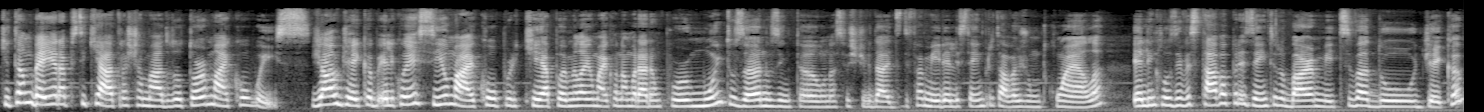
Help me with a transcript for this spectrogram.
que também era psiquiatra chamado Dr. Michael Weiss. Já o Jacob, ele conhecia o Michael porque a Pamela e o Michael namoraram por muitos anos, então nas festividades de família ele sempre estava junto com ela. Ele inclusive estava presente no bar mitzvah do Jacob.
